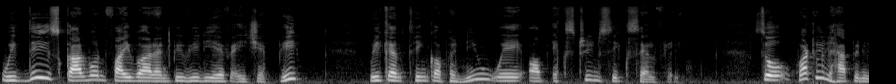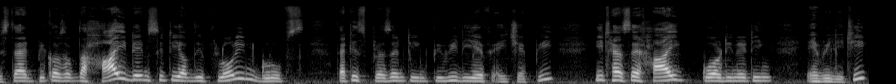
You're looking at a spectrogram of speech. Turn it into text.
with this carbon fiber and PVDF HFP we can think of a new way of extrinsic self healing. So, what will happen is that because of the high density of the fluorine groups that is present in PVDF HFP, it has a high coordinating ability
